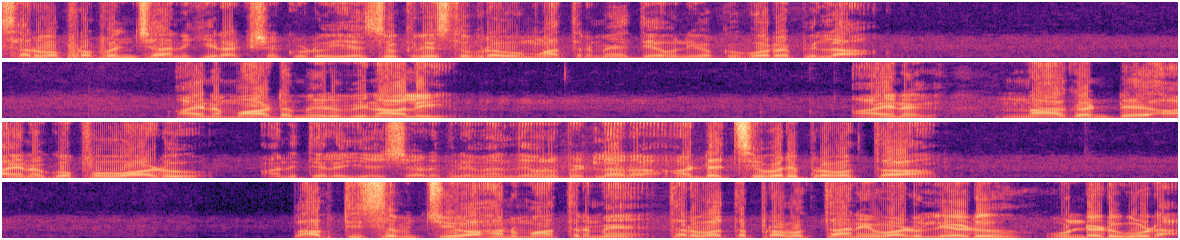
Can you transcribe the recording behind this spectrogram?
సర్వ ప్రపంచానికి రక్షకుడు యేసుక్రీస్తు ప్రభు మాత్రమే దేవుని యొక్క గొర్రెపిల్ల ఆయన మాట మీరు వినాలి. ఆయన నాకంటే ఆయన గొప్పవాడు. అని తెలియజేశాడు ప్రేమైన దేవుని బిడ్డలారా. అంటే చివరి ప్రవక్త బాప్తిసం ఇచ్చి యోహాను మాత్రమే తర్వాత ప్రవక్త అనేవాడు లేడు ఉండడు కూడా.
